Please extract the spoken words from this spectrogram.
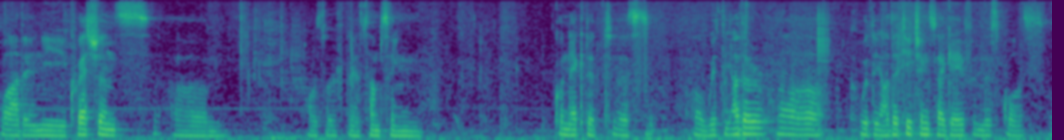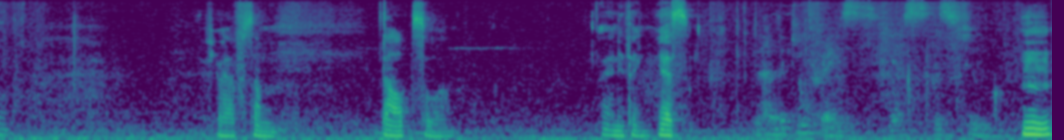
So, are there any questions? Um, also, if there's something connected uh, with the other uh, with the other teachings I gave in this course. So if you have some doubts or anything, yes. You have the key phrase, yes, this too. Mm.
